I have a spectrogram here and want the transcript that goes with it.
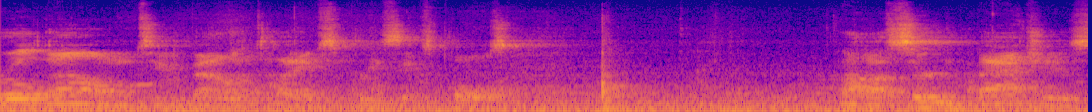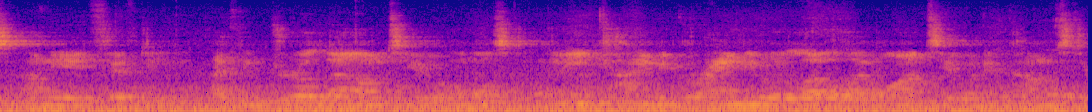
drill down to ballot types, precincts, polls, uh, certain batches on the eight fifty. I can drill down to almost any kind of granular level I want to when it comes to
